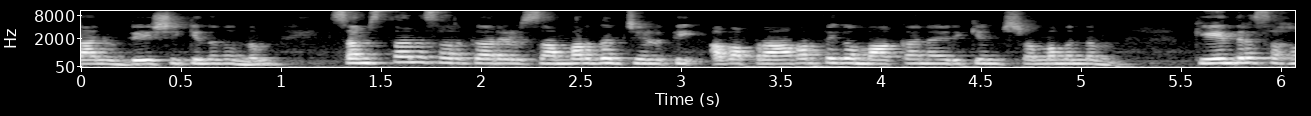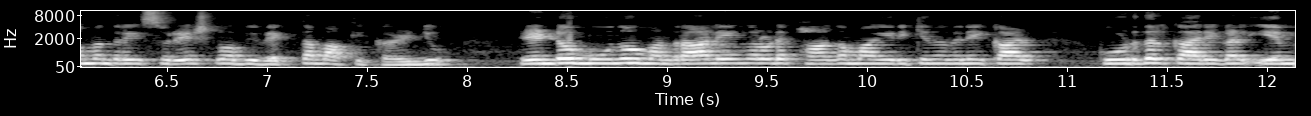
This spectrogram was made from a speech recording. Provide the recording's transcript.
താൻ ഉദ്ദേശിക്കുന്നതെന്നും സംസ്ഥാന സർക്കാരിൽ സമ്മർദ്ദം ചെലുത്തി അവ പ്രാവർത്തികമാക്കാനായിരിക്കും ശ്രമമെന്നും കേന്ദ്ര സഹമന്ത്രി സുരേഷ് ഗോപി വ്യക്തമാക്കി കഴിഞ്ഞു. രണ്ടോ മൂന്നോ മന്ത്രാലയങ്ങളുടെ ഭാഗമായിരിക്കുന്നതിനേക്കാൾ കൂടുതൽ കാര്യങ്ങൾ എം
